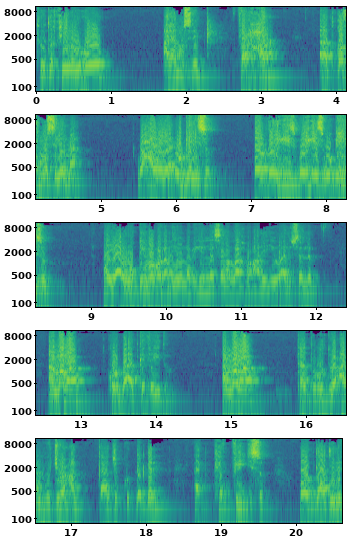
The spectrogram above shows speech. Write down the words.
tudkiluhu calaa muslim. Farxad aada qof muslim ah waxa weeyaan u geliso ood gurigiis u geyso ayaa ugu qiimo badan ayuu nabigeen sala allahu alayhi waali wasalam amaba kurba aad ka faydo. Amaba tadrudu canhu juucan gaajo ku dhegan aad ka fiijiso ood gaajada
